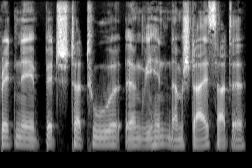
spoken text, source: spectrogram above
Britney-Bitch-Tattoo irgendwie hinten am Steiß hatte.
